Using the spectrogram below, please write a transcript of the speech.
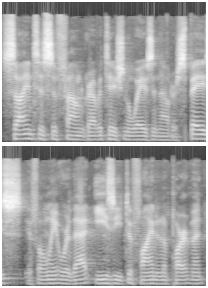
Scientists have found gravitational waves in outer space. If only it were that easy to find an apartment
